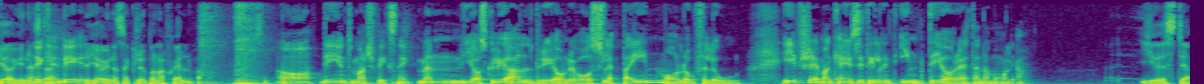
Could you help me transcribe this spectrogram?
gör ju nästan, kan- det, det- gör ju nästan klubbarna själva. Ja, det är ju inte matchfixning. Men jag skulle ju aldrig, om det var att släppa in mål då, förlora. I och för sig, man kan ju se till att inte, inte göra ett enda mål, ja. Just det.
